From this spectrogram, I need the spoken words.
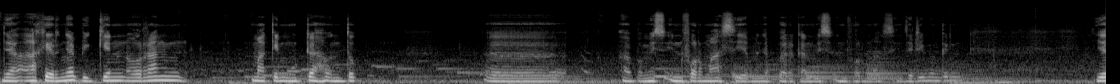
yang akhirnya bikin orang makin mudah untuk eh, apa misinformasi ya menyebarkan misinformasi. Jadi mungkin ya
